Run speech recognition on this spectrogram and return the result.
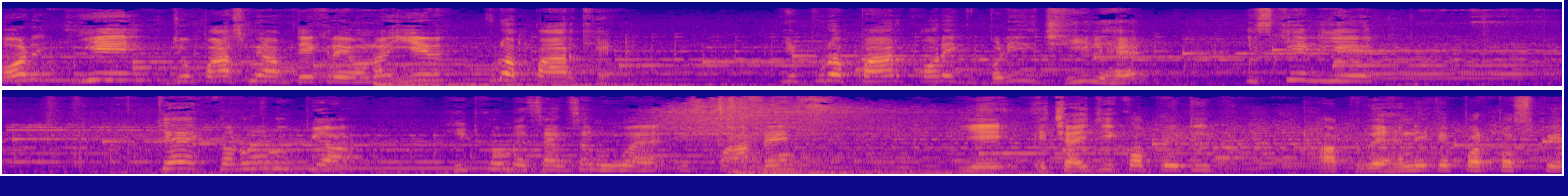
और ये जो पास में आप देख रहे हो ना, ये पूरा पार्क है। ये पूरा पार्क और एक बड़ी झील है। इसके लिए क्या करोड़ रुपया हिटको में सैंक्शन हुआ है इस पार्क में। ये एच आई जी कॉपरेटिव आप रहने के पर्पस पे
